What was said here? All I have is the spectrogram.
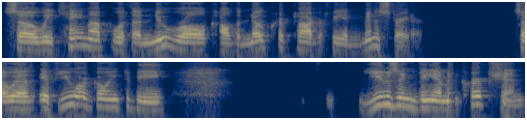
So we came up with a new role called the No Cryptography Administrator. So if you are going to be using VM encryption,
